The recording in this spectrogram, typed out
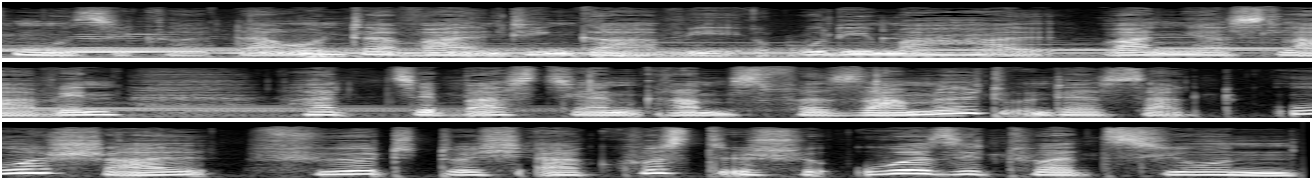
Elf Musiker, darunter Valentin Gavi, Rudi Mahal, Vanya Slavin, hat Sebastian Grams versammelt und er sagt, Urschall führt durch akustische Ursituationen,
